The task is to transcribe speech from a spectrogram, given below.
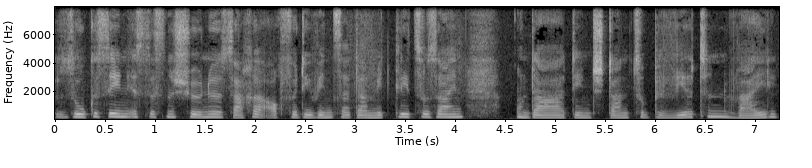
so gesehen ist es eine schöne Sache, auch für die Winzer da Mitglied zu sein und da den Stand zu bewirten, weil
